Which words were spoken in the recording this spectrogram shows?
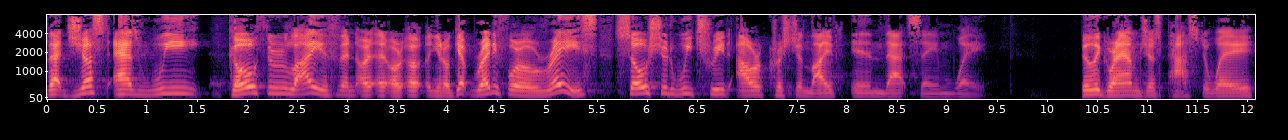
That just as we go through life and uh, uh, or, or, or, you know get ready for a race, so should we treat our Christian life in that same way. Billy Graham just passed away,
